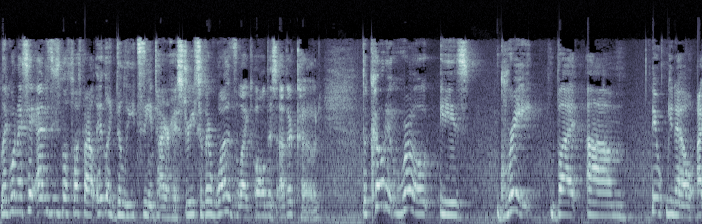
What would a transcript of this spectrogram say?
like when I say add C++ file it like deletes the entire history. So there was like all this other code the code it wrote is great but um, it, you know, I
